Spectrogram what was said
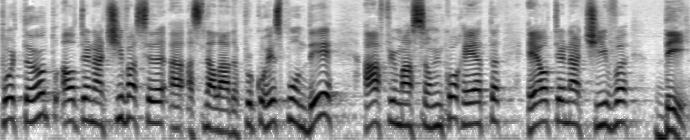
Portanto, a alternativa a ser assinalada por corresponder à afirmação incorreta é a alternativa D.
